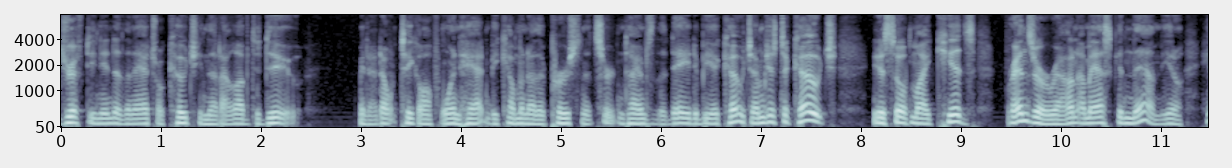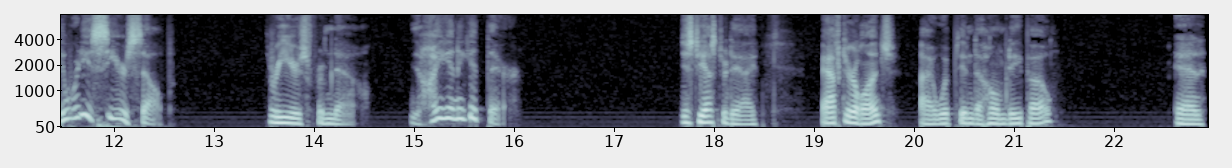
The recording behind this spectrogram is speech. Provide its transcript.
drifting into the natural coaching that I love to do. I mean, I don't take off one hat and become another person at certain times of the day to be a coach. I'm just a coach. You know, so if my kids' friends are around, I'm asking them, you know, hey, where do you see yourself three years from now? How are you going to get there? Just yesterday, I, after lunch, I whipped into Home Depot, and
